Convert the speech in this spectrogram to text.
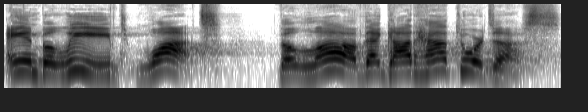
and believed what? The love that God had towards us.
